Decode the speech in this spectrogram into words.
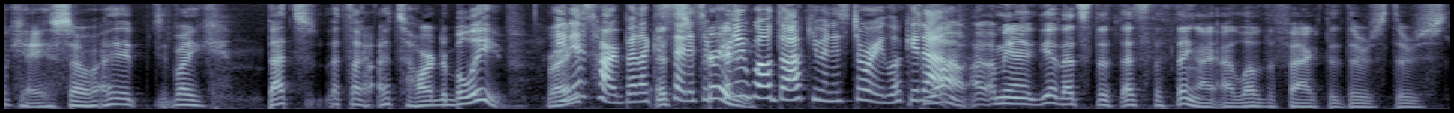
okay, so I like that's that's like that's hard to believe, right? It is hard, but like That's I said, it's a pretty well documented story. Look it Wow. up. I I mean, yeah, that's the that's the thing. I, I love the fact that there's there's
